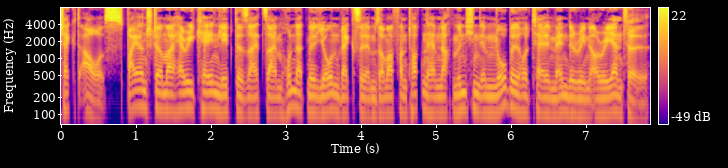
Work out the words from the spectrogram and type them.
checkt aus. Bayern-Stürmer Harry Kane lebte seit seinem 100-Millionen-Wechsel im Sommer von Tottenham nach München im Nobelhotel Mandarin Oriental.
